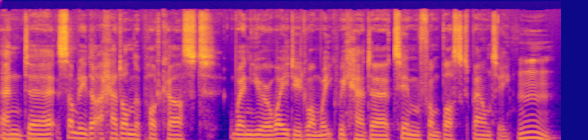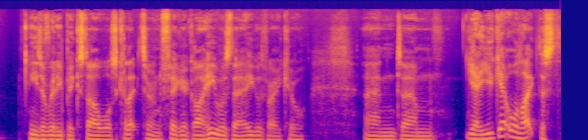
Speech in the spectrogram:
And uh, somebody that I had on the podcast when you were away, dude, one week, we had uh, Tim from Bossk's Bounty. Mm. He's a really big Star Wars collector and figure guy. He was there. He was very cool. And um, yeah, you get all like this,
